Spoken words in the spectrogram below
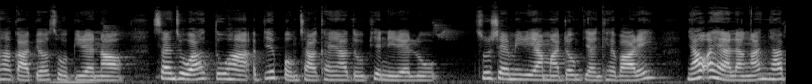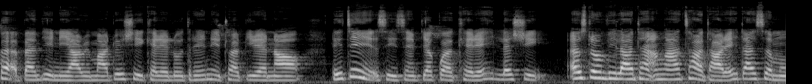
ဟန်ကပြောဆိုပြီးတဲ့နောက်ဆန်ချိုကသူဟာအပြစ်ပုံချခံရသူဖြစ်နေတယ်လို့ ဆိုရှယ်မီဒီယာမှာတုံ့ပြန်ခဲ့ပါတယ်။ညောင်အယာလန်ကညဘက်အပန်းပြေနေရာတွေမှာတွေ့ရှိခဲ့တယ်လို့သတင်းတွေထွက်ပြီးတဲ့နောက်လေ့ကျင့်ရေးအစီအစဉ်ပြက်ကွက်ခဲ့တဲ့လက်ရှိ Aston Villa ထံအငှားချထားတဲ့တိုက်စစ်မှု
